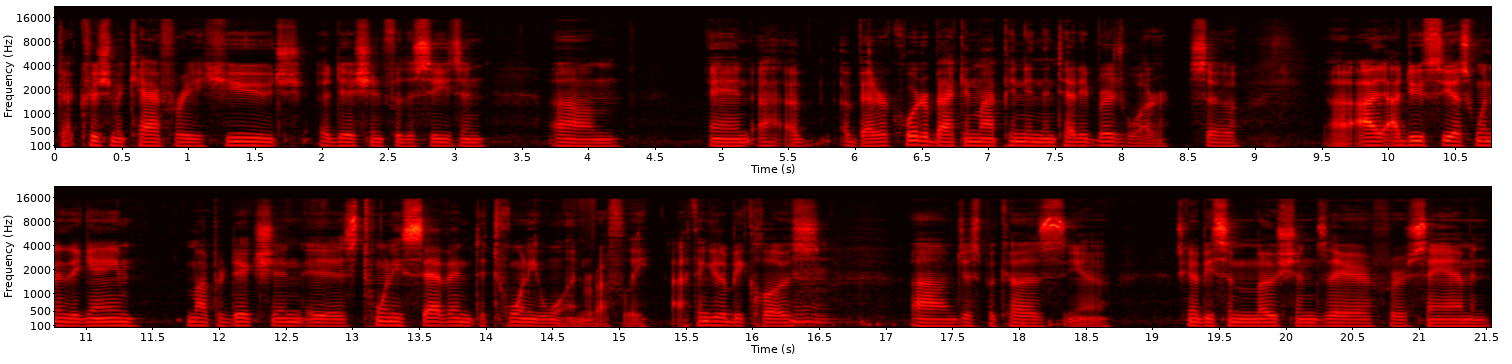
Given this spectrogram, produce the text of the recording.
got Christian McCaffrey, huge addition for the season, um, and a, a, better quarterback in my opinion than Teddy Bridgewater. So uh, I, I do see us winning the game. My prediction is 27 to 21, roughly. I think it'll be close, mm. um, just because you know there's going to be some emotions there for Sam, and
